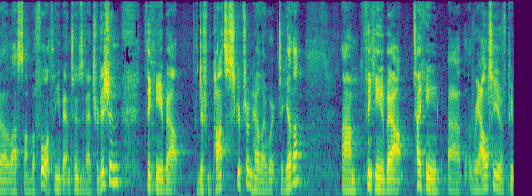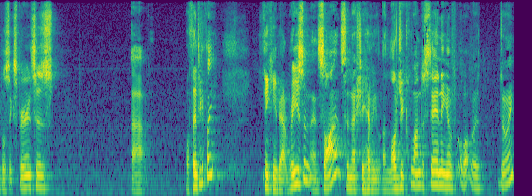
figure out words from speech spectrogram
uh, last time before, thinking about in terms of our tradition, thinking about the different parts of Scripture and how they work together, um, thinking about taking uh, the reality of people's experiences uh, authentically, thinking about reason and science and actually having a logical understanding of what we're doing.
